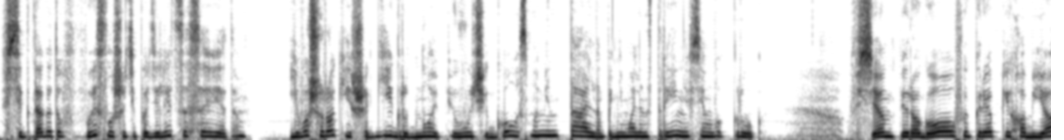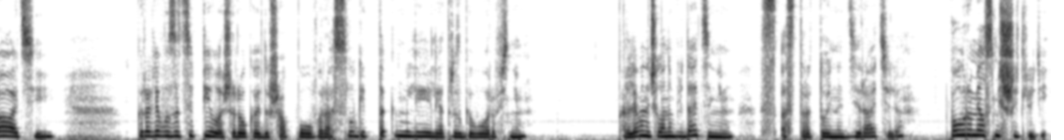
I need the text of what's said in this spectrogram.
всегда готов выслушать и поделиться советом. Его широкие шаги, грудной, певучий голос моментально поднимали настроение всем вокруг. «Всем пирогов и крепких объятий!» Королеву зацепила широкая душа повара, слуги так и млели от разговоров с ним. Королева начала наблюдать за ним с остротой надзирателя. Повар умел смешить людей,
